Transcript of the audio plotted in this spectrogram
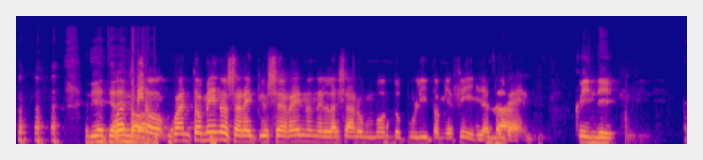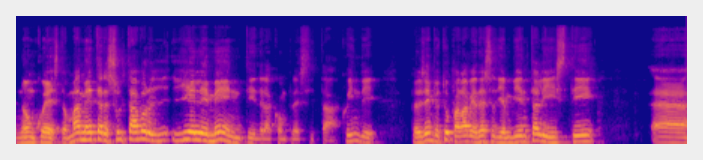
Diventeremo... Quantomeno, quantomeno sarei più sereno nel lasciare un mondo pulito a mia figlia. Esatto. Quindi non questo, ma mettere sul tavolo gli elementi della complessità. Quindi, per esempio, tu parlavi adesso di ambientalisti. Eh,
